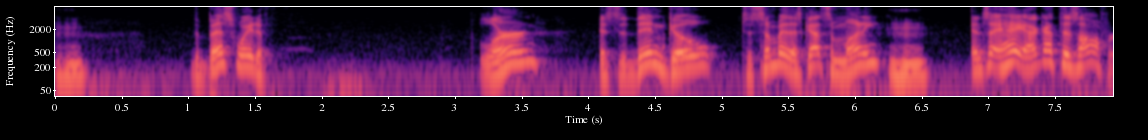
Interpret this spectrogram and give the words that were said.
Mm-hmm. the best way to learn is to then go to somebody that's got some money Mm-hmm. And say, "Hey, I got this offer,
